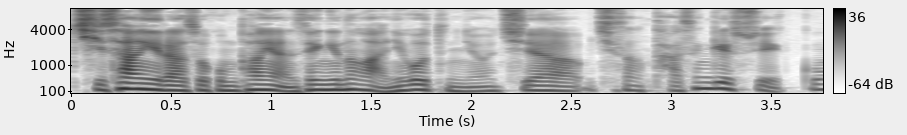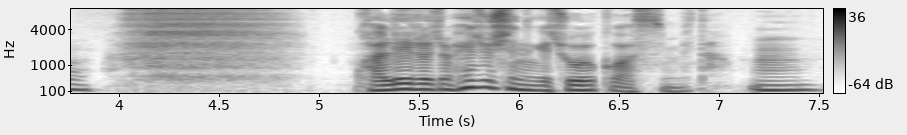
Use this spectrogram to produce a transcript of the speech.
지상이라서 곰팡이 안 생기는 거 아니거든요. 지하, 지상 다 생길 수 있고 관리를 좀 해주시는 게 좋을 것 같습니다. 음,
